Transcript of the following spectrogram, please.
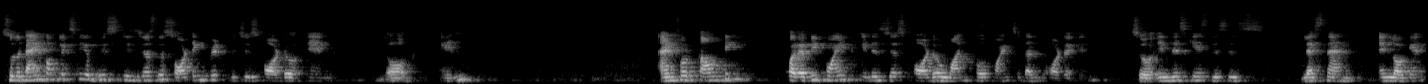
So the time complexity of this is just the sorting bit, which is order n log n. And for counting, for every point, it is just order 1 per point, so that is order n. So in this case, this is less than n log n,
